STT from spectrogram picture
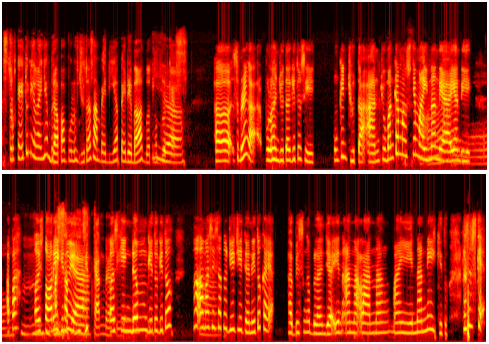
struknya itu nilainya berapa puluh juta sampai dia pede banget buat Iya. nge-broadcast. eh sebenarnya nggak puluhan juta gitu sih mungkin jutaan cuman kan maksudnya mainan ya yang di apa, Mm-mm. Toy Story Masih gitu ya digit kan Lost berarti. Kingdom gitu-gitu Heeh, Ah. masih satu digit dan itu kayak habis ngebelanjain anak lanang mainan nih gitu lah terus kayak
